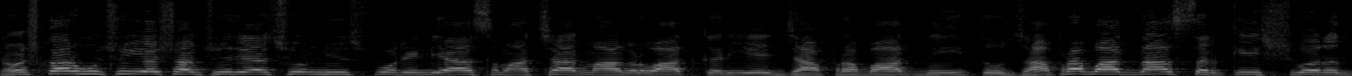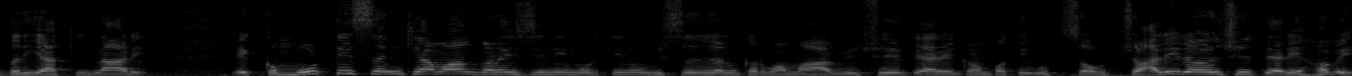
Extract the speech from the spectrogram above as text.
નમસ્કાર, હું છું યશ, આપ જોઈ રહ્યા છો ન્યૂઝ ફોર ઇન્ડિયા સમાચારમાં આગળ વાત કરીએ જાફરાબાદની. તો જાફરાબાદના સરકેશ્વર દરિયા કિનારે એક મોટી સંખ્યામાં ગણેશજીની મૂર્તિનું વિસર્જન કરવામાં આવ્યું છે. ત્યારે ગણપતિ ઉત્સવ ચાલી રહ્યો છે. ત્યારે હવે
